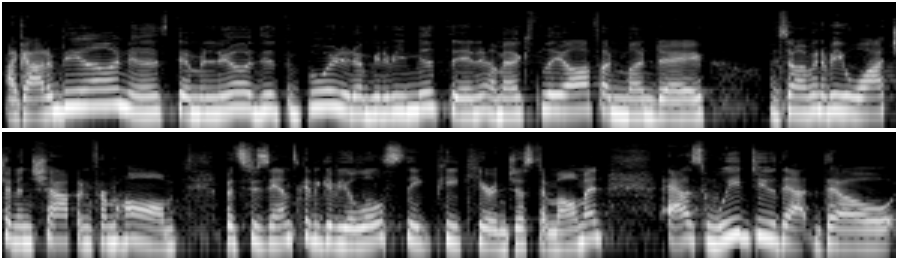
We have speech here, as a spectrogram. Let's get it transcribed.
I gotta be honest, I'm a little disappointed I'm gonna be missing. I'm actually off on Monday. So I'm gonna be watching and shopping from home. But Suzanne's gonna give you a little sneak peek here in just a moment. As we do that though,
